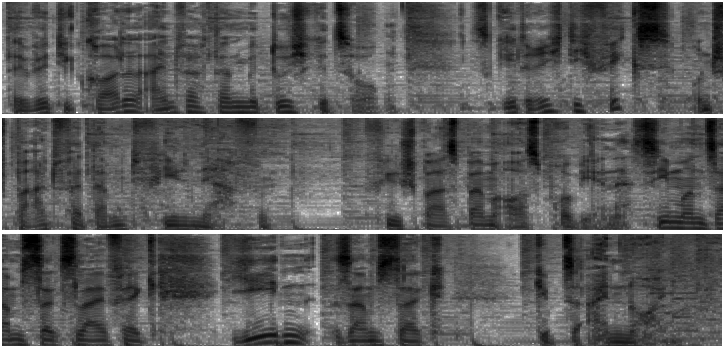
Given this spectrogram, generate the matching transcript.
Da wird die Kordel einfach dann mit durchgezogen. Es geht richtig fix und spart verdammt viel Nerven. Viel Spaß beim Ausprobieren. Simon Samstags Lifehack. Jeden Samstag gibt es einen neuen.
